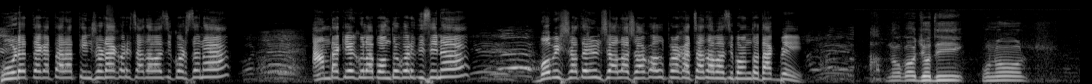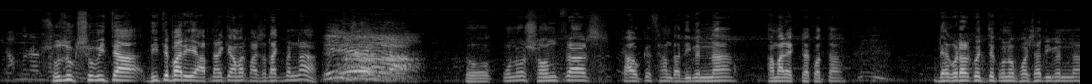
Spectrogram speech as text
ফুডের থেকে তারা তিনশো টাকা করে চাঁদাবাজি করছে না? আমরা কি এগুলা বন্ধ করে দিছি না? ভবিষ্যতে ইনশাল্লাহ সকল প্রকার চাঁদাবাজি বন্ধ থাকবে। আপনাকেও যদি কোনো সুযোগ সুবিধা দিতে পারি আপনারা কি আমার পাশে থাকবেন না? তো কোনো সন্ত্রাস কাউকে চান্দা দিবেন না আমার একটা কথা। ডেকোরার করতে কোনো পয়সা দিবেন না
